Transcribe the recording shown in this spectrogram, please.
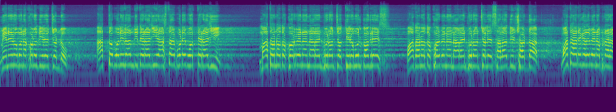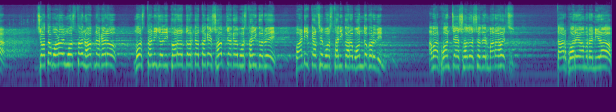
মেনে নেব না কোনো দিনের জন্য। আত্মবলিদান দিতে রাজি, রাস্তায় পড়ে মরতে রাজি। মাথা নত করবে না নারায়ণপুর অঞ্চল তৃণমূল কংগ্রেস। মাথা নত করবে না নারায়ণপুর অঞ্চলের সালাউদ্দিন সর্দার। মাথা রেখে দেবেন আপনারা। যত বড়ই মোস্তান হোক না কেন, মোস্তানি যদি করার দরকার থাকে, সব জায়গায় মোস্তানি করবে। পার্টির কাছে মোস্তানি করা বন্ধ করে দিন। আমার পঞ্চায়েত সদস্যদের মারা হয়েছে। তারপরে আমরা নীরব।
